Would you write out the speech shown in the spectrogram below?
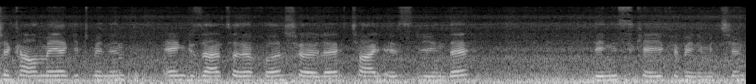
çiçek almaya gitmenin en güzel tarafı şöyle çay eşliğinde deniz keyfi benim için.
